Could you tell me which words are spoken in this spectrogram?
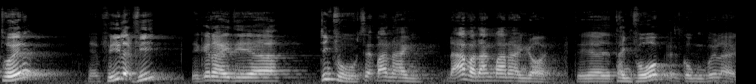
thuế đấy phí lệ phí. Thì cái này thì ờ, chính phủ sẽ ban hành, đã và đang ban hành rồi. Thì ờ, thành phố cùng với lại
